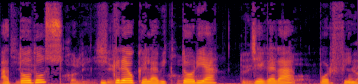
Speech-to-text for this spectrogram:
a todos y creo que la victoria llegará por fin.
